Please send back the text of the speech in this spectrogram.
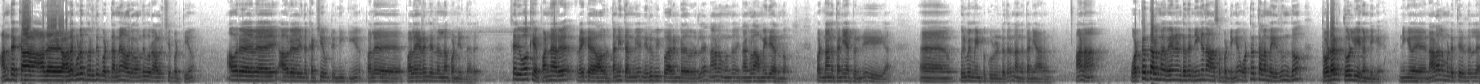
அந்த கா அதை அதை கூட பெருதுப்படுத்தாமல் அவரை வந்து ஒரு அலட்சியப்படுத்தியும் அவரை அவர் இந்த கட்சியை விட்டு நீக்கியும் பல பல இடங்கள்ல பண்ணியிருந்தார். சரி ஓகே பண்ணார். ரைட்டு அவர் தனித்தன்மையை நிரூபிப்பாருன்றதில் நானும் வந்து நாங்களாம் அமைதியாக இருந்தோம். பட் நாங்கள் தனியாக பிரிஞ்சு உரிமை மீட்பு குழுன்றதில் நாங்கள் தனியாக ஆரம்பித்தோம் ஆனால் ஒற்றத்தலைமை வேணுன்றதை நீங்கள் தான் ஆசைப்பட்டீங்க. ஒற்றத்தலைமை இருந்தும் தொடர் தோல்வியை கண்டீங்க. நீங்கள் நாடாளுமன்ற தேர்தலில்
